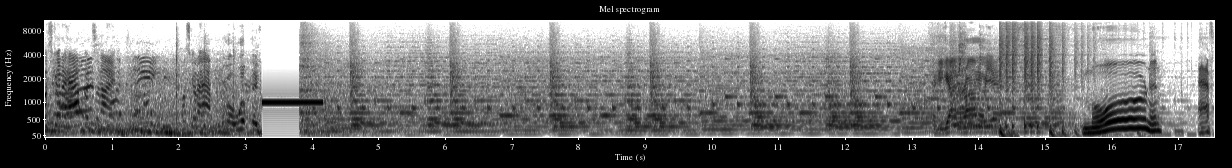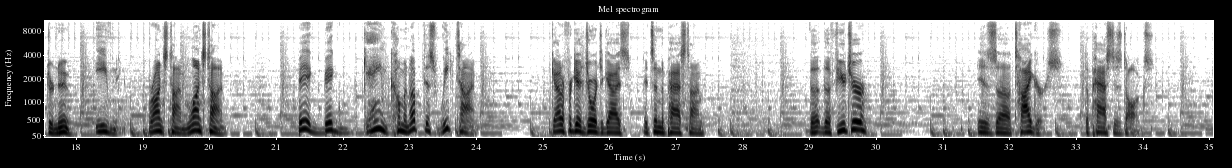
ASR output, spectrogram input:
What's gonna happen tonight? What's gonna happen? We're gonna whoop their Have you gotten Rommel yet? Morning, afternoon, evening, brunch time, lunchtime. Big, big game coming up this week time. Gotta forget Georgia, guys. It's in the past time. The the future is uh, Tigers. The past is dogs.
